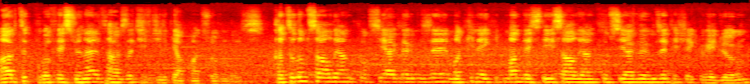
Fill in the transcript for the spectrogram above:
artık profesyonel tarzda çiftçilik yapmak zorundayız. Katılım sağlayan kursiyerlerimize, makine ekipman desteği sağlayan kursiyerlerimize teşekkür ediyorum.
